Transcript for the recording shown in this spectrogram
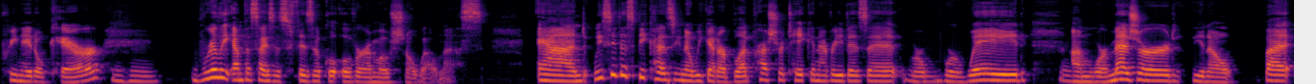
prenatal care mm-hmm. really emphasizes physical over emotional wellness. And we see this because, you know, we get our blood pressure taken every visit, we're, mm-hmm. we're weighed, mm-hmm. um, we're measured, you know, but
